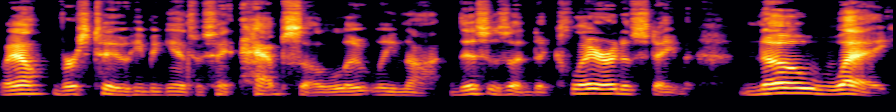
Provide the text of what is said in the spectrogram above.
Well, verse 2, he begins with saying, Absolutely not. This is a declarative statement. No way.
